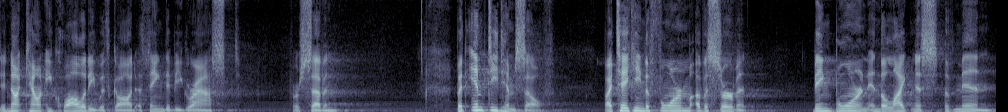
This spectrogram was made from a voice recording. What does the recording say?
did not count equality with God a thing to be grasped. Verse 7 But emptied himself by taking the form of a servant, being born in the likeness of men.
